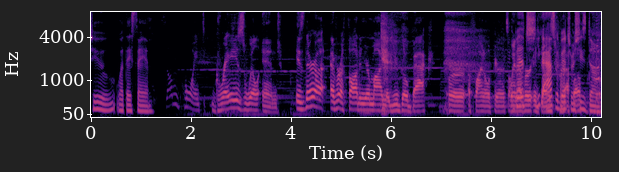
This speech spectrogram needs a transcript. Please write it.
to what they saying. some point, Grey's will end. Is there a, ever a thought in your mind that you go back for a final appearance whenever bitch, it you can ask a bitch when up? she's done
